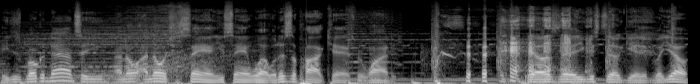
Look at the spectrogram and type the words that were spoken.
He just broke it down to you. I know. I know what you're saying. You're saying what? Well, this is a podcast. Rewind it. you know what I'm saying? You can still get it. But yo,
